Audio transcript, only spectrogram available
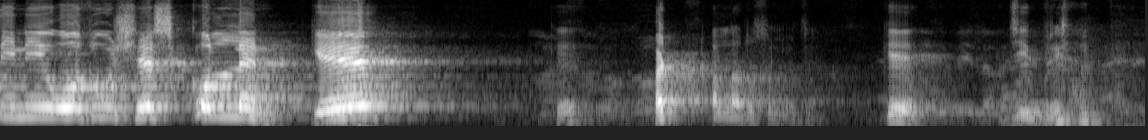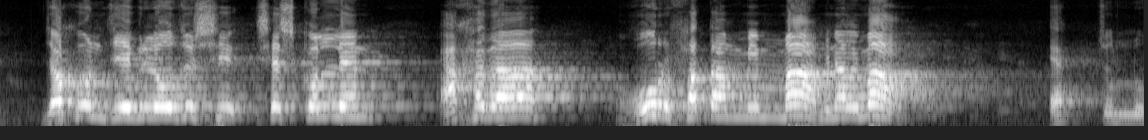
তিনি ওযু শেষ করলেন, কে? হট, আল্লাহ রাসূল। কে? জিব্রিল। যখন জিব্রিল ওযু শেষ করলেন আখাদা গুরফাতাম মিম্মা মিনাল মা এক চুল্লু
